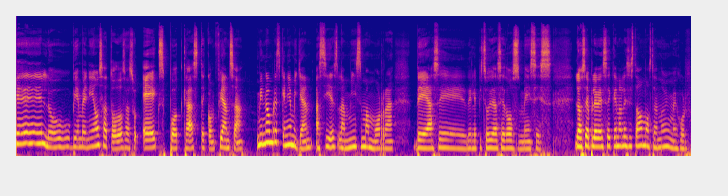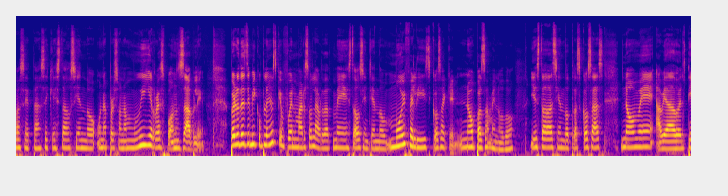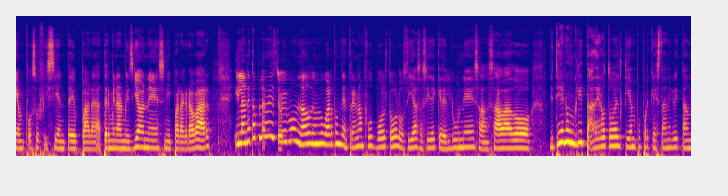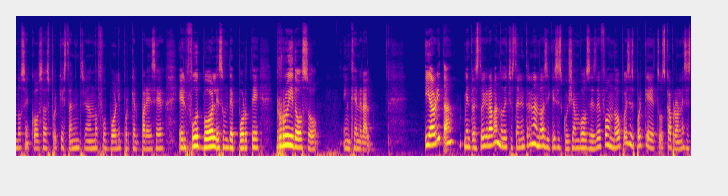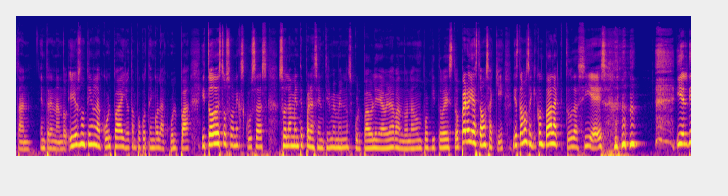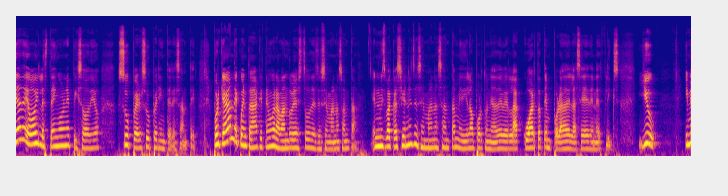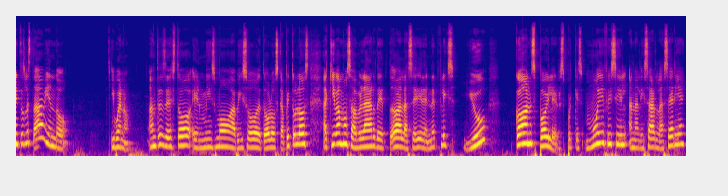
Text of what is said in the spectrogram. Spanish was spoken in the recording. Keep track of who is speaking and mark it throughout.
Speaker 1: Hello, bienvenidos a todos a su ex podcast de confianza. Mi nombre es Kenia Millán, así es la misma morra de hace del episodio hace dos meses. Lo sé, plebe, sé que no les he estado mostrando mi mejor faceta, sé que he estado siendo una persona muy irresponsable. Pero desde mi cumpleaños que fue en marzo, la verdad me he estado sintiendo muy feliz, cosa que no pasa a menudo. Y he estado haciendo otras cosas. No me había dado el tiempo suficiente para terminar mis guiones ni para grabar. Y la neta, plebes, yo vivo a un lado de un lugar donde entrenan fútbol todos los días, así de que de lunes a sábado y tienen un gritadero todo el tiempo porque están gritándose cosas, porque están entrenando fútbol y porque al parecer el fútbol es un deporte ruidoso en general. Y ahorita, mientras estoy grabando, de hecho están entrenando, así que si escuchan voces de fondo, pues es porque estos cabrones están entrenando. Ellos no tienen la culpa y yo tampoco tengo la culpa. Y todo esto son excusas solamente para sentirme menos culpable de haber abandonado un poquito esto. Pero ya estamos aquí. Y estamos aquí con toda la actitud, así es. Y el día de hoy les tengo un episodio súper, súper interesante. Porque hagan de cuenta que tengo grabando esto desde Semana Santa. En mis vacaciones de Semana Santa me di la oportunidad de ver la cuarta temporada de la serie de Netflix, You. Y mientras la estaba viendo, y bueno, antes de esto, el mismo aviso de todos los capítulos. Aquí vamos a hablar de toda la serie de Netflix, You, con spoilers, porque es muy difícil analizar la serie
